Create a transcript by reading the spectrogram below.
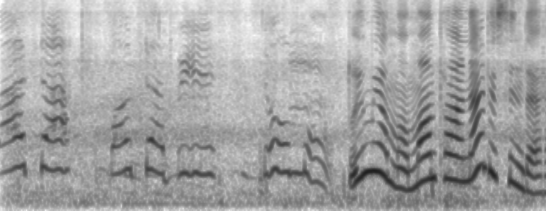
Bata, bata bir domu. Duymuyor mu? Mantar neredesin de?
